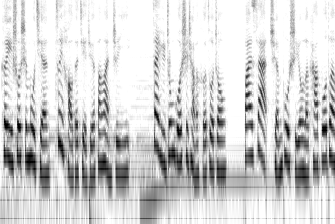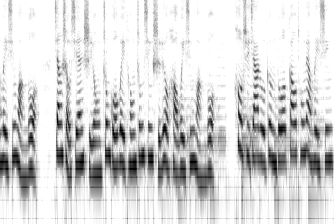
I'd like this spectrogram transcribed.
可以说是目前最好的解决方案之一。在与中国市场的合作中 Viasat 全部使用了咖波段卫星网络，将首先使用中国卫通中星十六号卫星网络，后续加入更多高通量卫星，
